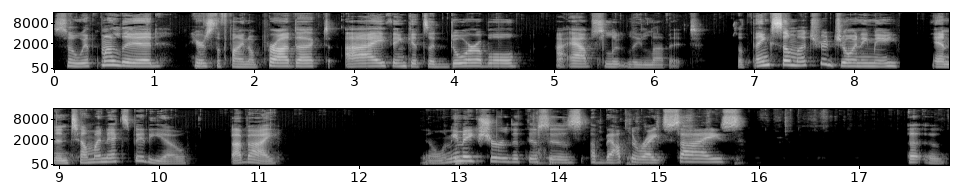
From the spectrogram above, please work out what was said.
So with my lid, here's the final product. I think it's adorable. I absolutely love it. So thanks so much for joining me, and until my next video, bye-bye. Now let me make sure that this is about the right size. Uh-oh.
